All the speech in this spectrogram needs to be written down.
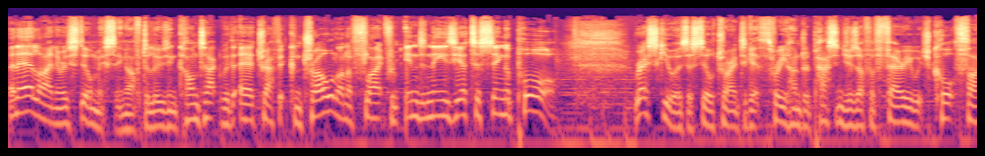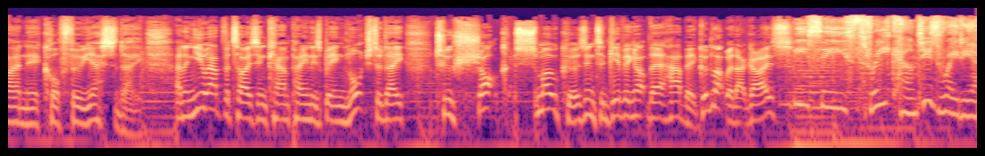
An airliner is still missing after losing contact with air traffic control on a flight from Indonesia to Singapore. Rescuers are still trying to get 300 passengers off a ferry which caught fire near Corfu yesterday. And a new advertising campaign is being launched today to shock smokers into giving up their habit. Good luck with that, guys. BBC Three Counties Radio.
